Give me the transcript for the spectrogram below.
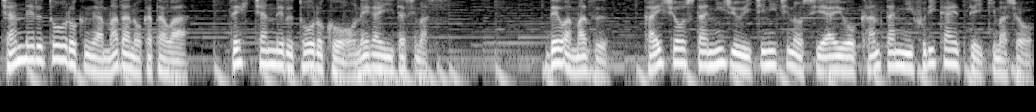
チャンネル登録がまだの方は、ぜひチャンネル登録をお願いいたします。ではまず、解消した21日の試合を簡単に振り返っていきましょう。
